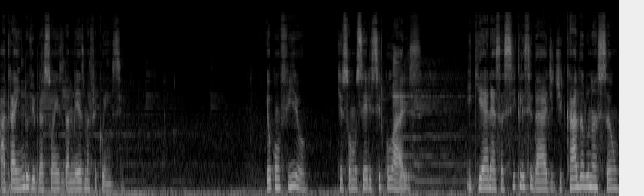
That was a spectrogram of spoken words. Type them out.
atraindo vibrações da mesma frequência. Eu confio que somos seres circulares e que é nessa ciclicidade de cada alunação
